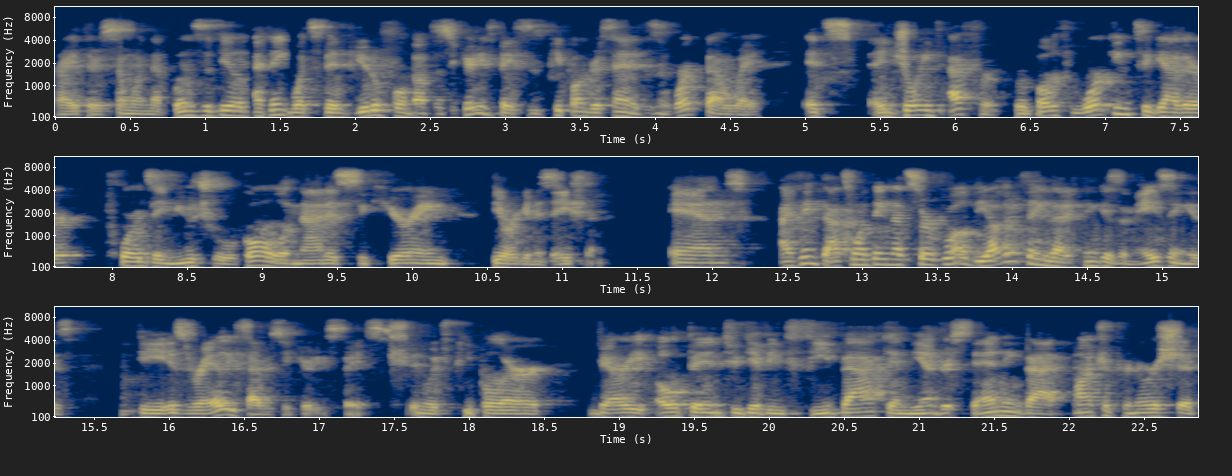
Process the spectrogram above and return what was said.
right? There's someone that wins the deal. I think what's been beautiful about the security space is people understand it doesn't work that way. It's a joint effort. We're both working together towards a mutual goal, and that is securing the organization. And I think that's one thing that served well. The other thing that I think is amazing is the Israeli cybersecurity space, in which people are very open to giving feedback and the understanding that entrepreneurship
